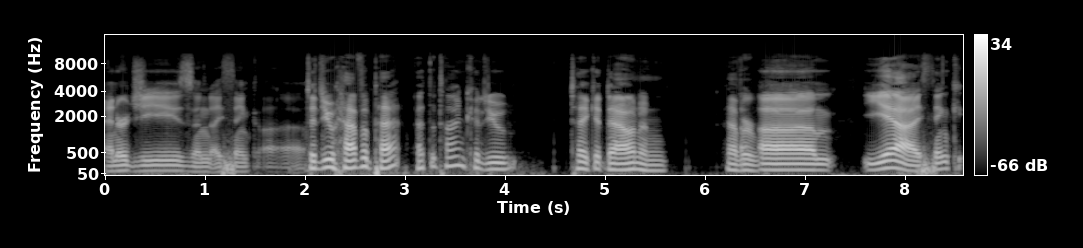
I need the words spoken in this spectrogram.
energies and I think uh Did you have a pet at the time? Could you take it down and have her? um yeah, I think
